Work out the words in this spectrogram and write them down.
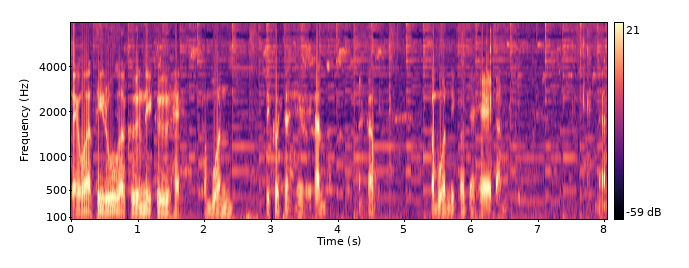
แต่ว่าที่รู้ก็คือนี่คือแห่ขบวนที่เขาจะแห่กันนะครับขบวนที่เขาจะแห่กันนะ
